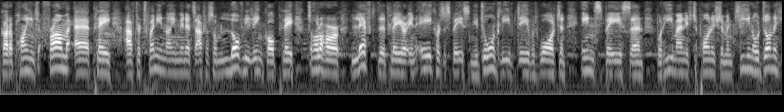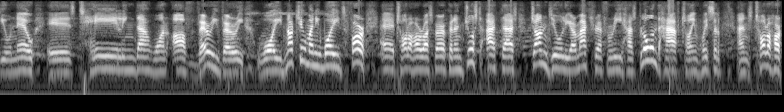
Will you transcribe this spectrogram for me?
got a point from uh, play after 29 minutes after some lovely link up play. Tullogher left the player in acres of space, and you don't leave David Walton in space, and but he managed to punish him. And Keane O'Donoghue now is tailing that one off very, very wide. Not too many wides for uh, Tullogher Rosbercon, and just at that, John Dooley, our match referee, has blown the half time whistle, and Tullogher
